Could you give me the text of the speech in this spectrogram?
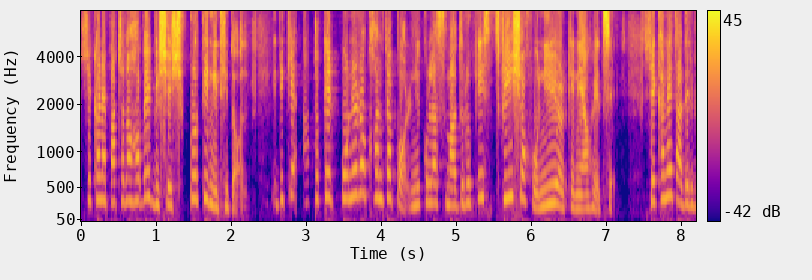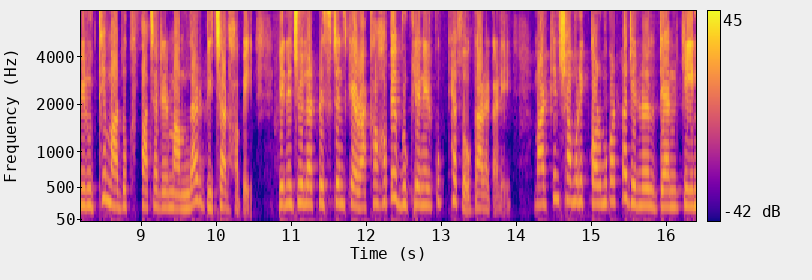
সেখানে পাঠানো হবে বিশেষ প্রতিনিধি দল। এদিকে আটকের পনেরো ঘণ্টা পর নিকোলাস মাদুরোকে স্ত্রী সহ নিউ ইয়র্কে নেওয়া হয়েছে। সেখানে তাদের বিরুদ্ধে মাদক পাচারের মামলার বিচার হবে। ভেনেজুয়েলার প্রেসিডেন্টকে রাখা হবে ব্রুকলেনের কুখ্যাত কারাগারে। মার্কিন সামরিক কর্মকর্তা জেনারেল ড্যান কেইন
